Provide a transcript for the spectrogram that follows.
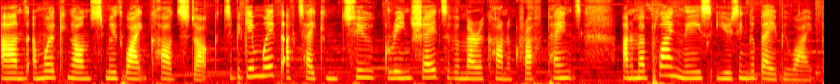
and I'm working on smooth white cardstock. To begin with, I've taken two green shades of Americana craft paint and I'm applying these using a baby wipe.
